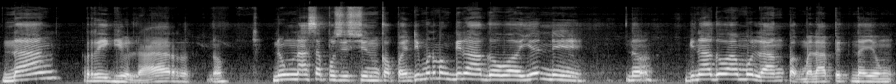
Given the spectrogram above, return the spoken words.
ng regular. No? Nung nasa posisyon ka pa, hindi mo naman ginagawa yan eh. No? Ginagawa mo lang pag malapit na yung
